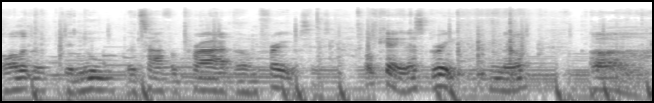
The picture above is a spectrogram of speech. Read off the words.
All of the, the new Lattafa Pride um, fragrances. Okay, that's great. You know. Oh,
